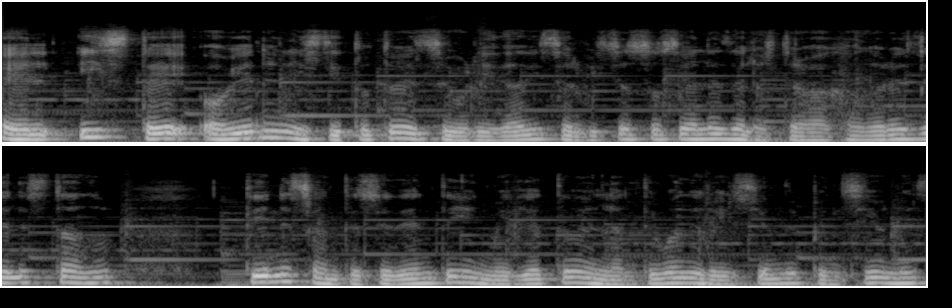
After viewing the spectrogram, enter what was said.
El ISTE, o bien el Instituto de Seguridad y Servicios Sociales de los Trabajadores del Estado, tiene su antecedente inmediato en la antigua Dirección de Pensiones,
